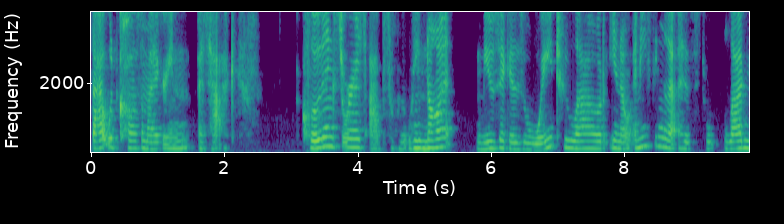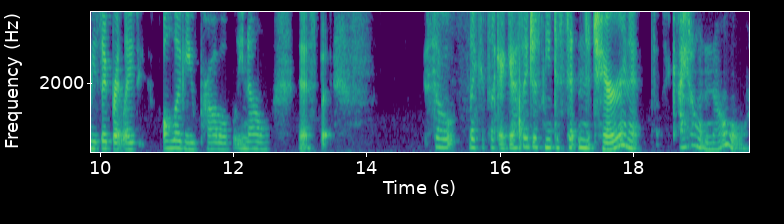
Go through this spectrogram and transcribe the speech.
that would cause a migraine attack. Clothing stores, absolutely not. Music is way too loud. You know, anything that has loud music, bright lights, all of you probably know this, but so like it's like I guess I just need to sit in a chair and it's like I don't know.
